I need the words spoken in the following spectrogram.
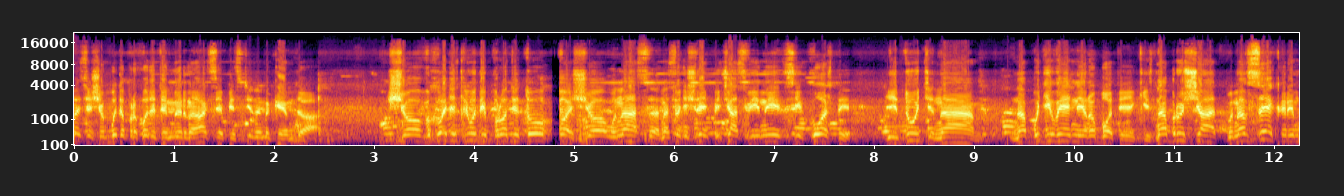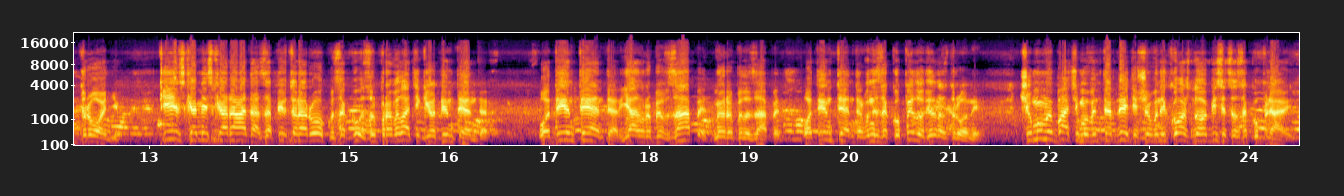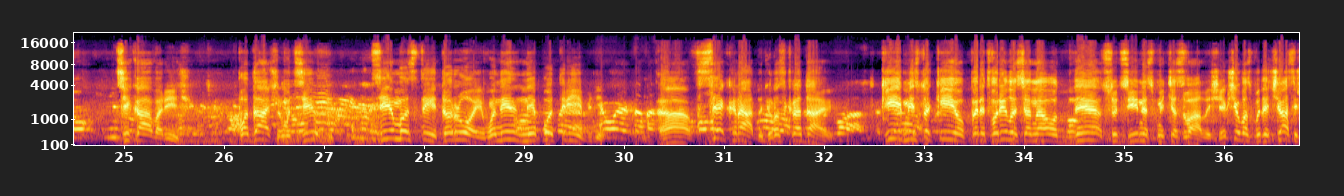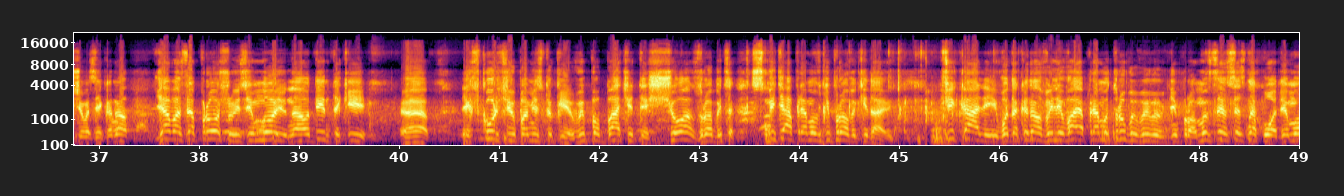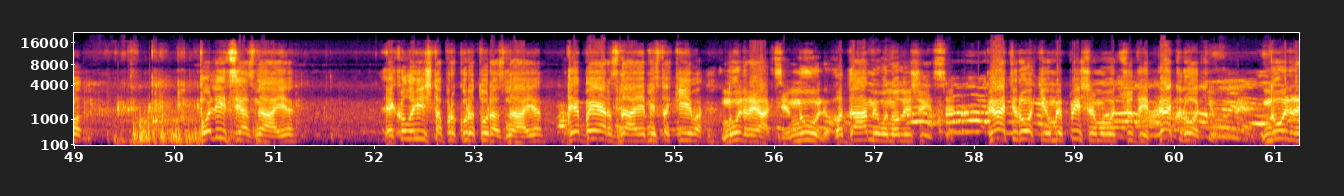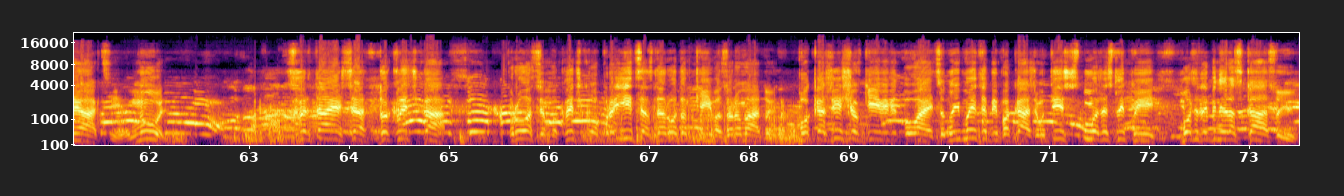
дізналися, що буде проходити мирна акція під стінами КМДА. Що виходять люди проти того, що у нас на сьогоднішній день під час війни всі кошти йдуть на, на будівельні роботи якісь, на брусчатку, на все, крім дронів. Київська міська рада за півтора року провела тільки один тендер. Один тендер. Я зробив запит, ми робили запит. Один тендер. Вони закупили один раз дрони. Чому ми бачимо в інтернеті, що вони кожного місяця закупляють? Цікава річ. Подальшому ці, ці мости, дороги, вони не потрібні. А, все крадуть, розкрадають. Київ, місто Київ перетворилося на одне суцільне сміттєзвалище. Якщо у вас буде час, якщо у вас є канал, я вас запрошую зі мною на один такий е, екскурсію по місту Київ. Ви побачите, що зробиться. Сміття прямо в Дніпро викидають. Фікалії, водоканал виливає прямо труби вивив Дніпро. Ми це все знаходимо. Поліція знає. Екологічна прокуратура знає, ДБР знає міста Києва. Нуль реакції, нуль. Годами воно лежиться. П'ять років ми пишемо от сюди. П'ять років. Нуль реакції. Нуль. Звертаєшся до кличка. Просимо, кличко, проїдься з народом Києва, з громадою. Покажи, що в Києві відбувається. Ну і ми тобі покажемо. Ти ж може сліпий, може тобі не розказують.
